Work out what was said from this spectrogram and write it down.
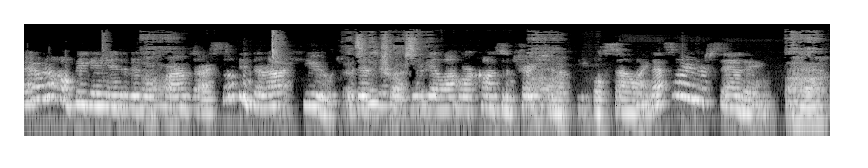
I don't know how big any individual uh, farms are. I still think they're not huge, but there's just going to be a lot more concentration uh, of people selling. That's my understanding. Uh-huh.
